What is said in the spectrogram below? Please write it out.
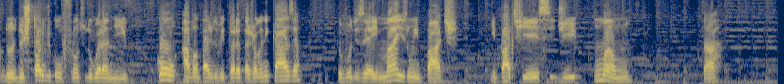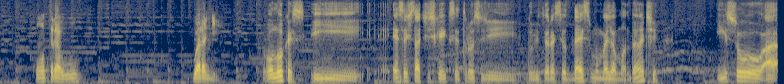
do, do histórico de confrontos do Guarani com a vantagem do Vitória estar tá jogando em casa, eu vou dizer aí mais um empate, empate esse de 1 a 1, tá? Contra o Guarani. Ô Lucas, e essa estatística aí que você trouxe de do Vitória ser o décimo melhor mandante, isso há,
